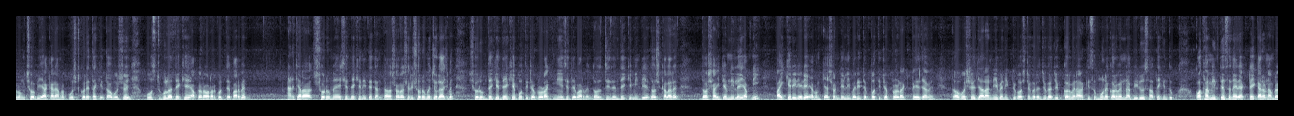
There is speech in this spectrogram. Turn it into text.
এবং ছবি আকারে আমরা পোস্ট করে থাকি। তো অবশ্যই পোস্টগুলো দেখে আপনারা অর্ডার করতে পারবেন। আর যারা শোরুমে এসে দেখে নিতে চান, তারা সরাসরি শোরুমে চলে আসবেন। শোরুম থেকে দেখে প্রতিটা প্রোডাক্ট নিয়ে যেতে পারবেন। দশ ডিজাইন থেকে মিলিয়ে দশ কালারের দশ আইটেম নিলেই আপনি পাইকারি রেটে এবং ক্যাশ অন ডেলিভারিতে প্রতিটা প্রোডাক্ট পেয়ে যাবেন। তো অবশ্যই যারা নেবেন একটু কষ্ট করে যোগাযোগ করবেন, আর কিছু মনে করবেন না ভিডিওর সাথে কিন্তু কথা মিলতেছে না, এর একটাই কারণ আমরা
